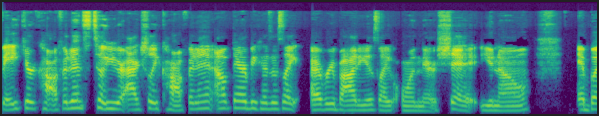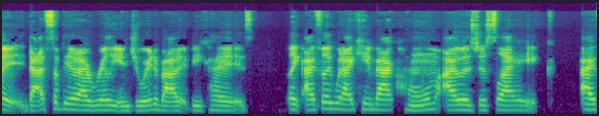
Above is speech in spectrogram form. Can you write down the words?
fake your confidence till you're actually confident out there because it's like everybody is like on their shit, you know? And but that's something that I really enjoyed about it because like I feel like when I came back home, I was just like I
